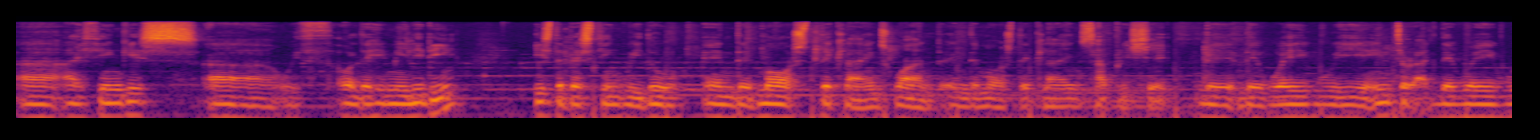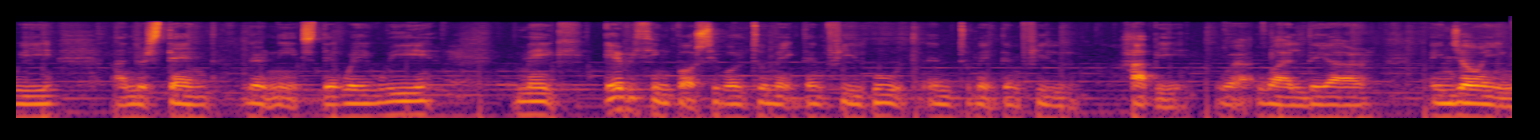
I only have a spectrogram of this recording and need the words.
uh, I think is, uh, with all the humility, is the best thing we do and the most the clients want and the most the clients appreciate. The, the way we interact, the way we understand their needs, the way we make everything possible to make them feel good and to make them feel happy while they are enjoying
